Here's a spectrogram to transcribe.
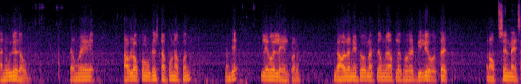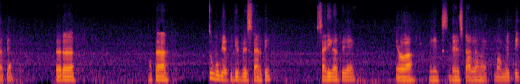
आणि उद्या जाऊ. त्यामुळे हा ब्लॉग पण उद्याच टाकून आपण. म्हणजे लेवलला येईल परत. गावाला नेटवर्क नसल्यामुळे आपला थोडा डिले होत आहेत पण ऑप्शन नाही सध्या. तर आता तू बघूया किती ड्रेस काढते. साडी काढते काय हे बघा नेक्स्ट ड्रेस टाकला नाही. मम्मी पीक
